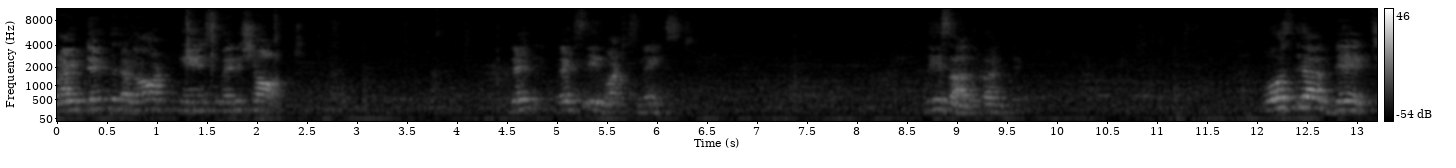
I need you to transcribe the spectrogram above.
Right then the knot is short. Then let's see what's next. These are the content. Was there date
